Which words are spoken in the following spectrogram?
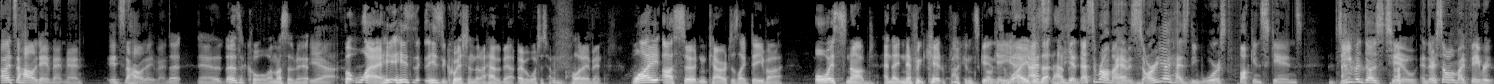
Uh, it's a holiday event, man. It's the holiday event. that, yeah, those are cool. I must admit. yeah. But why? Here's the, here's the question that I have about Overwatch's holiday event. Why are certain characters like D.Va always snubbed and they never get fucking skins? Okay, yeah, why does that happen? Yeah, that's the problem I have. Is Zarya has the worst fucking skins. D.Va does too, and they're some of my favorite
